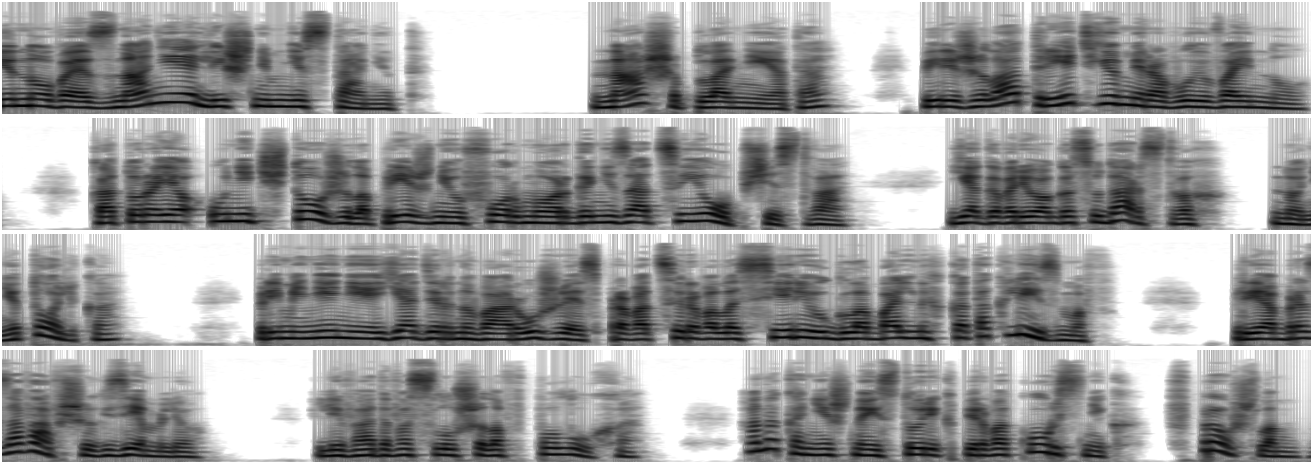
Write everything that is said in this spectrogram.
и новое знание лишним не станет. Наша планета пережила Третью мировую войну, которая уничтожила прежнюю форму организации общества. Я говорю о государствах, но не только. Применение ядерного оружия спровоцировало серию глобальных катаклизмов, преобразовавших Землю. Левадова слушала полухо. Она, конечно, историк-первокурсник, в прошлом.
